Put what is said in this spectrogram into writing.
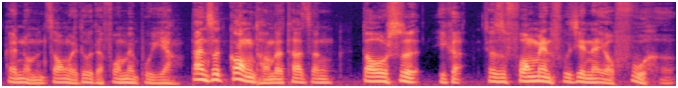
跟我们中纬度的封面不一样，但是共同的特征都是一个，就是封面附近呢有复合，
